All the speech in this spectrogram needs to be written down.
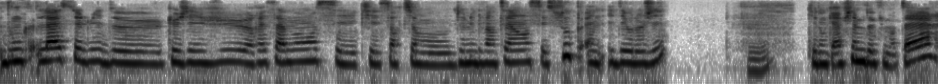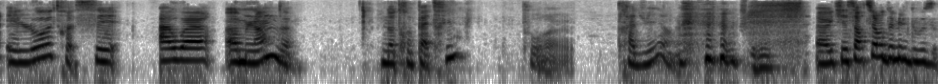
donc là, celui de, que j'ai vu récemment, c'est, qui est sorti en 2021, c'est Soup and Ideology, qui est donc un film documentaire. Et l'autre, c'est Our Homeland, notre patrie, pour euh, traduire, euh, qui est sorti en 2012.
